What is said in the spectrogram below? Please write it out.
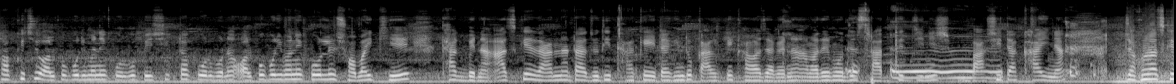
সব কিছুই অল্প পরিমাণে করব, বেশিটা করব না, অল্প পরিমাণে করলে সবাই খেয়ে থাকবে না। আজকে রান্নাটা যদি থাকে, এটা কিন্তু কালকে খাওয়া যাবে না। আমাদের মধ্যে শ্রাদ্ধের জিনিস, বাসিটা খাই না। যখন আজকে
